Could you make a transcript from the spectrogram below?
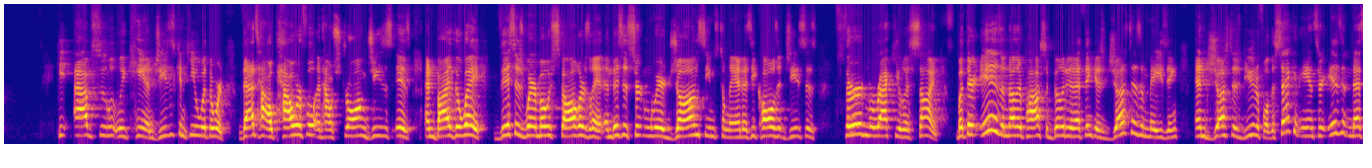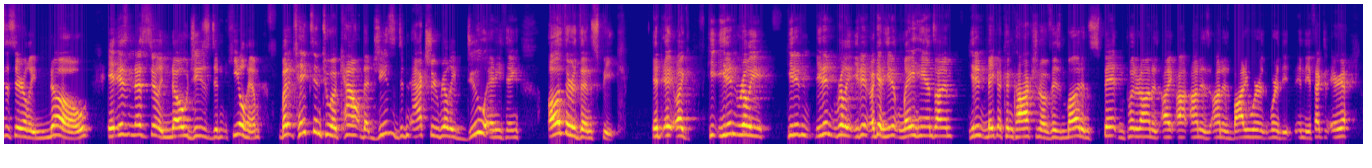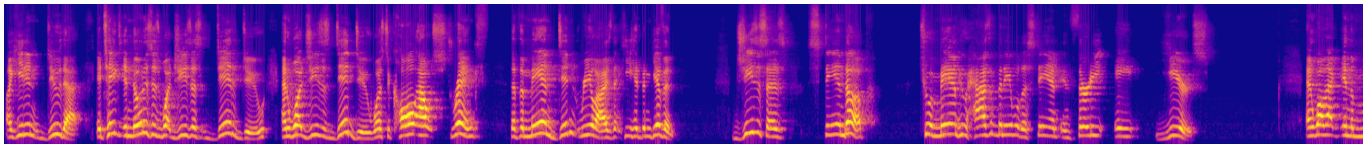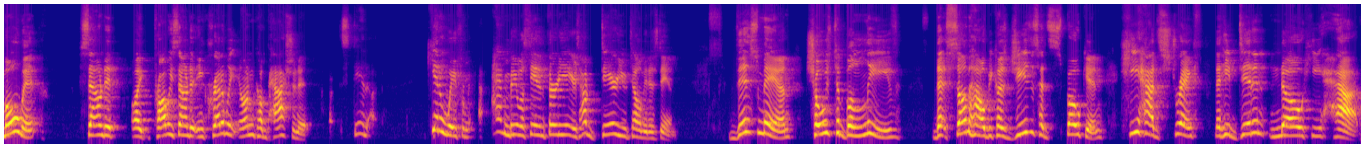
He absolutely can. Jesus can heal with the word. That's how powerful and how strong Jesus is. And by the way, this is where most scholars land. And this is certainly where John seems to land as he calls it Jesus' third miraculous sign. But there is another possibility that I think is just as amazing and just as beautiful. The second answer isn't necessarily no. It isn't necessarily no, Jesus didn't heal him, but it takes into account that Jesus didn't actually really do anything other than speak. It, it, like he, he didn't really he didn't he didn't really he didn't again he didn't lay hands on him. He didn't make a concoction of his mud and spit and put it on his on his on his body where where the in the affected area. Like he didn't do that. It takes it notices what Jesus did do, and what Jesus did do was to call out strength that the man didn't realize that he had been given. Jesus says, "Stand up," to a man who hasn't been able to stand in 38 years. And while that in the moment sounded like probably sounded incredibly uncompassionate, stand up. Get away from. I haven't been able to stand in 38 years. How dare you tell me to stand? This man chose to believe that somehow, because Jesus had spoken, he had strength that he didn't know he had.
